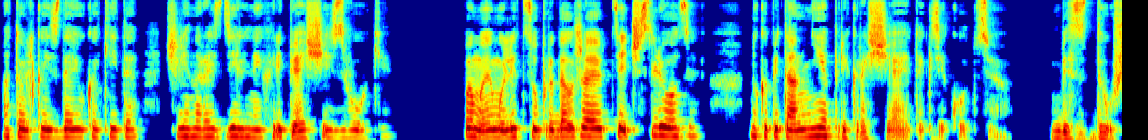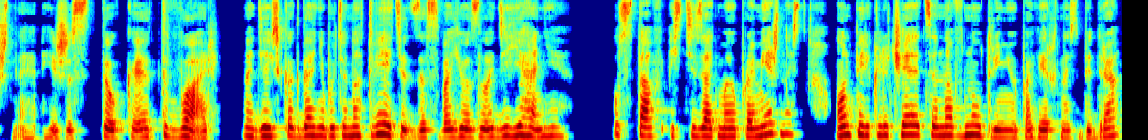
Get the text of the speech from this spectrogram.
а только издаю какие-то членораздельные хрипящие звуки. По моему лицу продолжают течь слезы, но капитан не прекращает экзекуцию. Бездушная и жестокая тварь! Надеюсь, когда-нибудь он ответит за свое злодеяние. Устав истязать мою промежность, он переключается на внутреннюю поверхность бедра,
